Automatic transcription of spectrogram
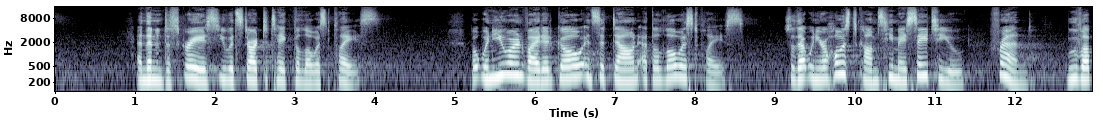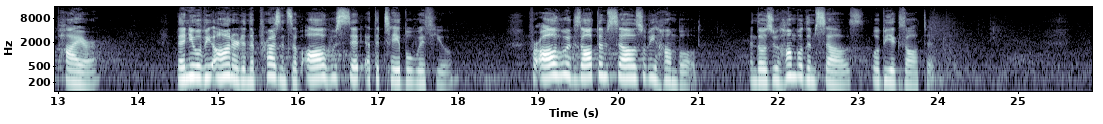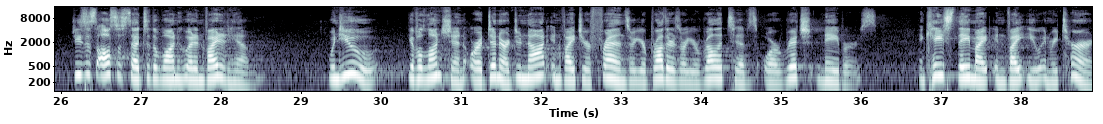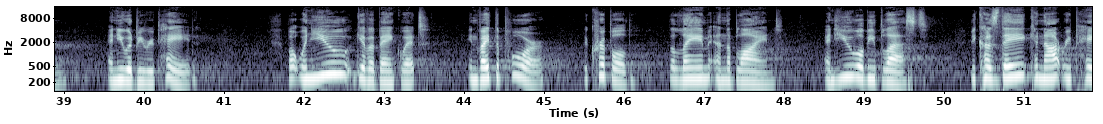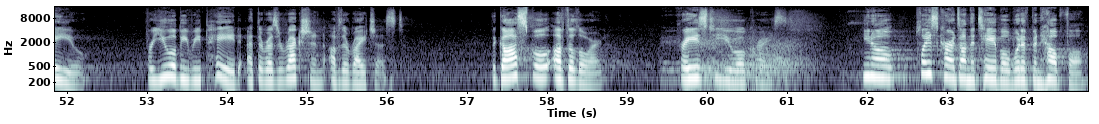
And then in disgrace, you would start to take the lowest place. But when you are invited, go and sit down at the lowest place so that when your host comes, he may say to you, Friend, move up higher. Then you will be honored in the presence of all who sit at the table with you. For all who exalt themselves will be humbled, and those who humble themselves will be exalted. Jesus also said to the one who had invited him, When you give a luncheon or a dinner, do not invite your friends or your brothers or your relatives or rich neighbors in case they might invite you in return and you would be repaid. But when you give a banquet, invite the poor, the crippled, the lame, and the blind, and you will be blessed, because they cannot repay you, for you will be repaid at the resurrection of the righteous. The Gospel of the Lord. Praise to you, O Christ. You know, place cards on the table would have been helpful.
